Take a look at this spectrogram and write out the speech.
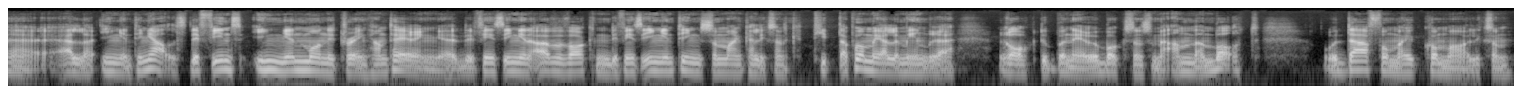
eh, eller ingenting alls. Det finns ingen monitoring-hantering, det finns ingen övervakning, det finns ingenting som man kan liksom titta på mer eller mindre rakt upp och ner ur boxen som är användbart. Och där får man ju komma och liksom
